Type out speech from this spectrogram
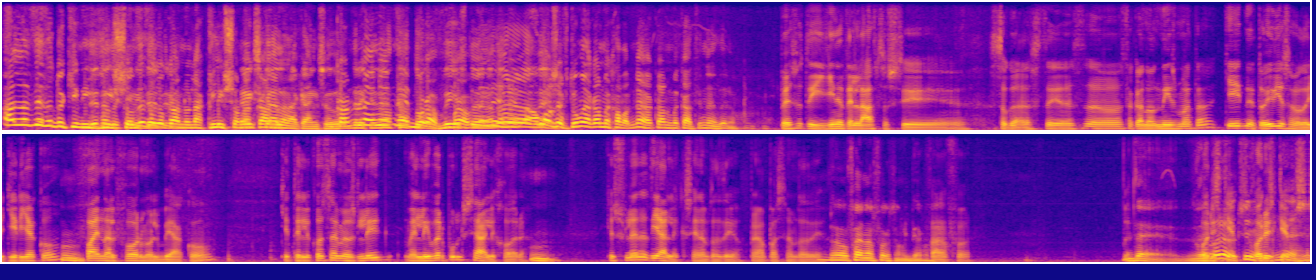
Αλλά δεν θα το κυνηγήσω, δεν θα το, κυνηγήσεις, κάνω να κλείσω, να Έχεις κάνω. κι άλλα να κάνεις εδώ, κάνω- δεν Ναι, τρέχει ναι, να- ναι, θα το μπράβο, δεις μπράβο, το ναι, ένα, ναι, το ναι, άλλο, Να δεν. μαζευτούμε, να κάνουμε χαβά. Ναι, να κάνουμε κάτι. Ναι, δεν έχω. Πες ότι γίνεται λάθος στη, στο, στη- στο- στα κανονίσματα και είναι το ίδιο Σαββατοκύριακο, Μμ. Final Four με Ολυμπιακό και τελικός Champions League με Liverpool σε άλλη χώρα. Μμ. Και σου λένε διάλεξε ένα από τα δύο. Πρέπει να πας ένα από τα δύο. Το Final Four τον Ολυμπιακό. Final Four. Δεν- δεν- Χωρίς Ωραίο, σκέψη. τι Χωρίς είναι, ναι, σκέψη.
